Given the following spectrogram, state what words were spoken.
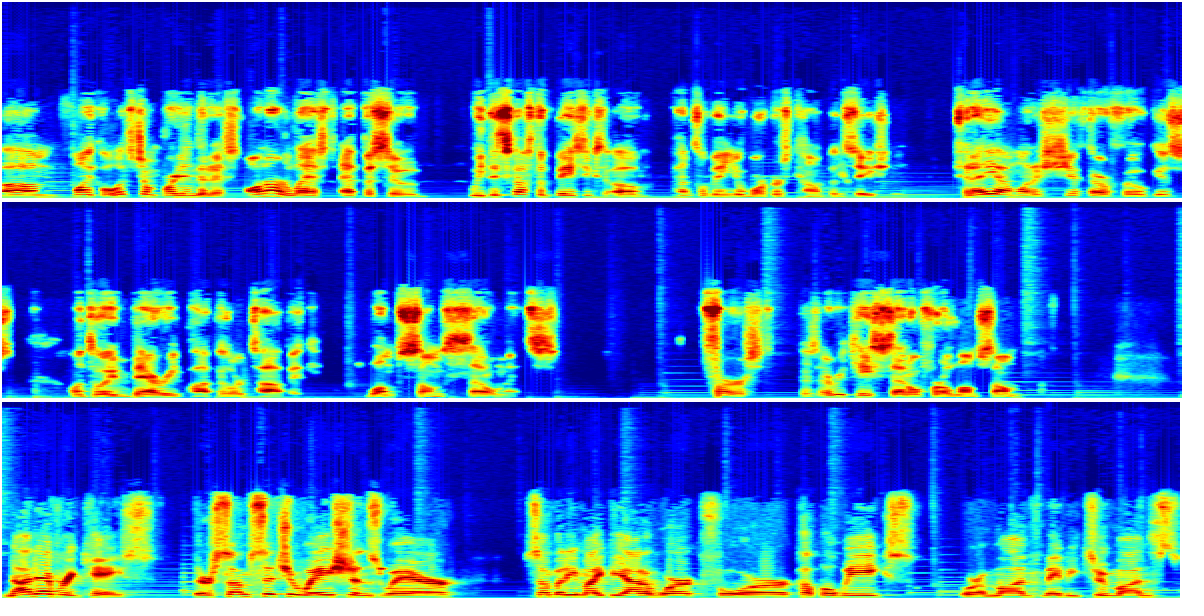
Um, Michael, let's jump right into this. On our last episode, we discussed the basics of Pennsylvania workers' compensation. Today, I want to shift our focus onto a very popular topic lump sum settlements. First, does every case settle for a lump sum? Not every case. There's some situations where somebody might be out of work for a couple weeks or a month, maybe two months,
